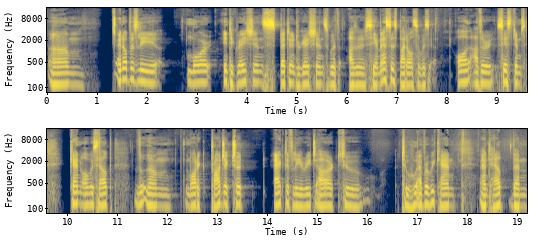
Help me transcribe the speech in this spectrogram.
um, and obviously more integrations, better integrations with other CMSs, but also with all other systems can always help. The um, the Mautic project should actively reach out to to whoever we can and help them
